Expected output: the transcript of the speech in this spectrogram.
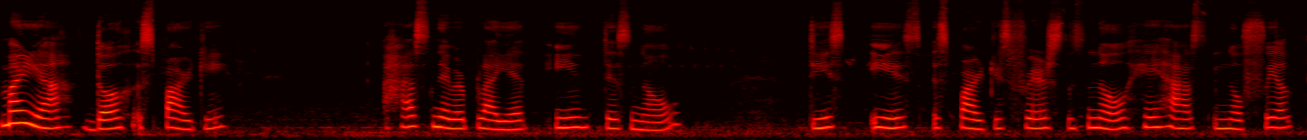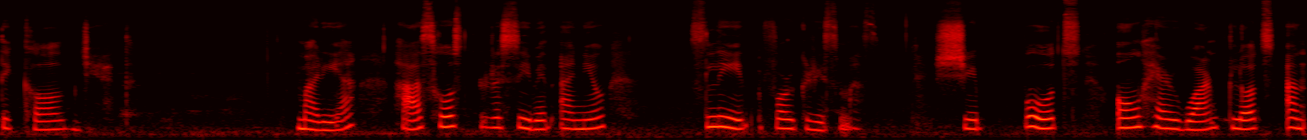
Maria, dog Sparky, has never played in the snow. This is Sparky's first snow. He has not felt the cold yet. Maria has just received a new sled for Christmas. She puts on her warm clothes and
